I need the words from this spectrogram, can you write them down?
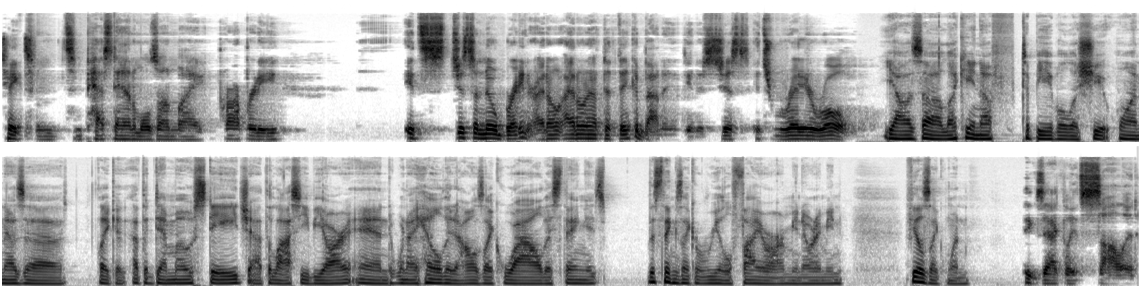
take some some pest animals on my property it's just a no-brainer i don't i don't have to think about anything it's just it's ready to roll yeah i was uh, lucky enough to be able to shoot one as a like a, at the demo stage at the last EBR, and when I held it, I was like, "Wow, this thing is this thing's like a real firearm." You know what I mean? Feels like one. Exactly, it's solid.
